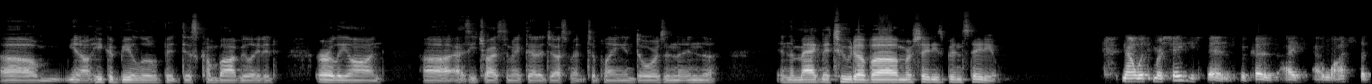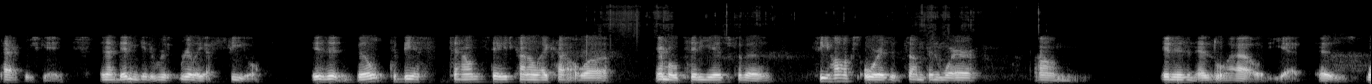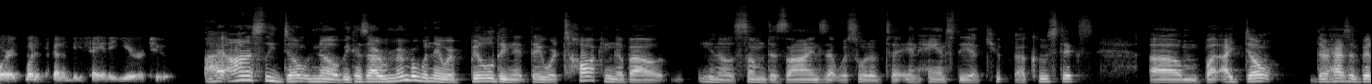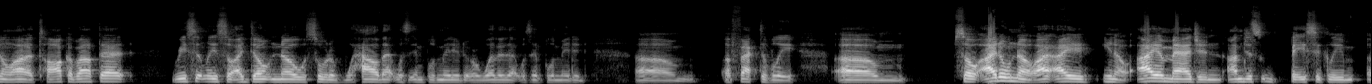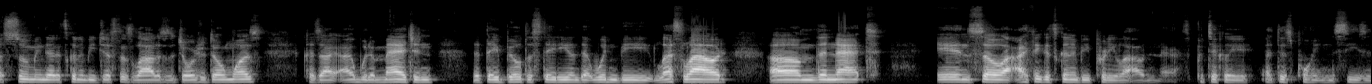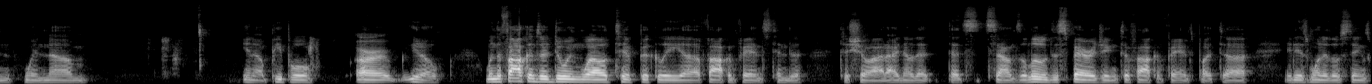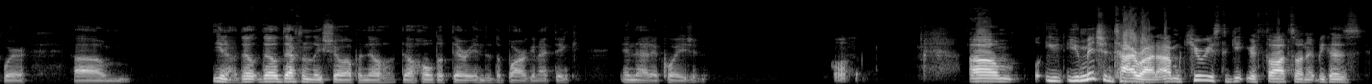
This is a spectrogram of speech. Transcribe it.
Um, you know, he could be a little bit discombobulated early on uh, as he tries to make that adjustment to playing indoors in the in the in the magnitude of uh, Mercedes-Benz Stadium. Now with Mercedes-Benz, because I, I watched the Packers game and I didn't get re- really a feel. Is it built to be a sound stage, kind of like how uh, Emerald City is for the Seahawks, or is it something where um, it isn't as loud yet as where what it's going to be, say, in a year or two? I honestly don't know because I remember when they were building it, they were talking about you know some designs that were sort of to enhance the acu- acoustics, um, but I don't. There hasn't been a lot of talk about that recently, so I don't know sort of how that was implemented or whether that was implemented um, effectively. Um, so I don't know. I, I, you know, I imagine I'm just basically assuming that it's going to be just as loud as the Georgia Dome was, because I, I, would imagine that they built a stadium that wouldn't be less loud um, than that. And so I think it's going to be pretty loud in there, particularly at this point in the season when, um, you know, people are you know when the Falcons are doing well, typically uh, Falcon fans tend to to show out. I know that that sounds a little disparaging to Falcon fans, but uh, it is one of those things where um, you know they'll they'll definitely show up and they'll they'll hold up their end of the bargain. I think in that equation. Awesome. Um, you you mentioned Tyrod. I'm curious to get your thoughts on it because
